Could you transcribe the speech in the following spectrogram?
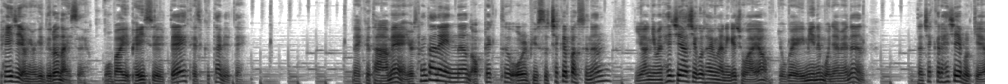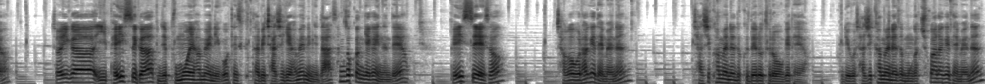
페이지 영역이 늘어나 있어요. 모바일 베이스일 때, 데스크탑일 때. 네, 그 다음에 이 상단에 있는 Affect All Views 체크박스는 이왕이면 해지하시고 사용하는 게 좋아요. 요거의 의미는 뭐냐면은 일단 체크를 해지해 볼게요. 저희가 이 베이스가 이제 부모의 화면이고 데스크탑이 자식의 화면입니다. 상속 관계가 있는데요. 베이스에서 작업을 하게 되면은 자식 화면에도 그대로 들어오게 돼요. 그리고 자식 화면에서 뭔가 추가를 하게 되면은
